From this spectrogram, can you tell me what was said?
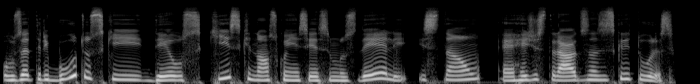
os atributos que Deus quis que nós conhecêssemos dele estão é, registrados nas Escrituras.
